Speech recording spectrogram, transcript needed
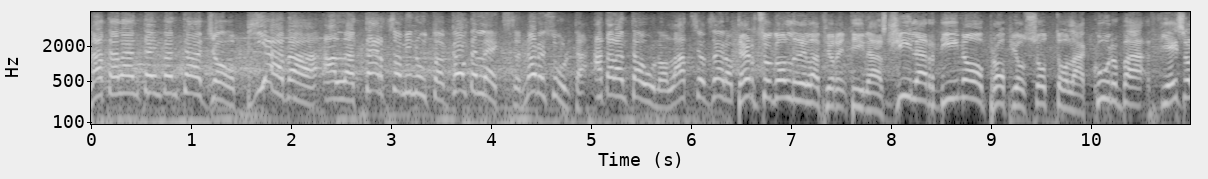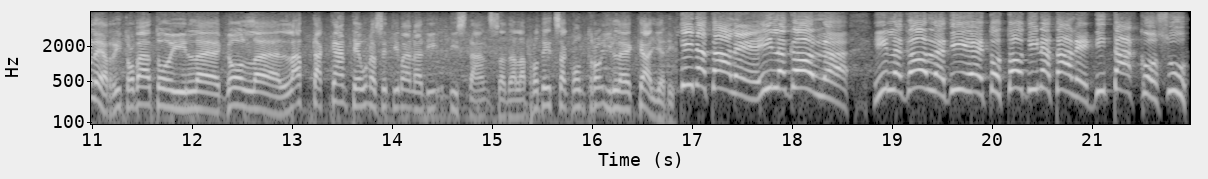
L'Atalanta in vantaggio, Biava al terzo minuto, gol dell'ex, non risulta. Atalanta 1, Lazio 0. Terzo gol della Fiorentina, Gilardino proprio sotto la curva Fiesole, ha ritrovato il gol l'attaccante a una settimana di distanza dalla protezza contro il il Cagliari. Di Natale il gol! Il gol di Totò Di Natale di tacco su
